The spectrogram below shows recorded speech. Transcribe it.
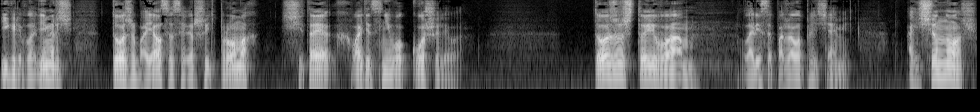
Игорь Владимирович тоже боялся совершить промах, считая, хватит с него Кошелева. «То же, что и вам», — Лариса пожала плечами. «А еще нож».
